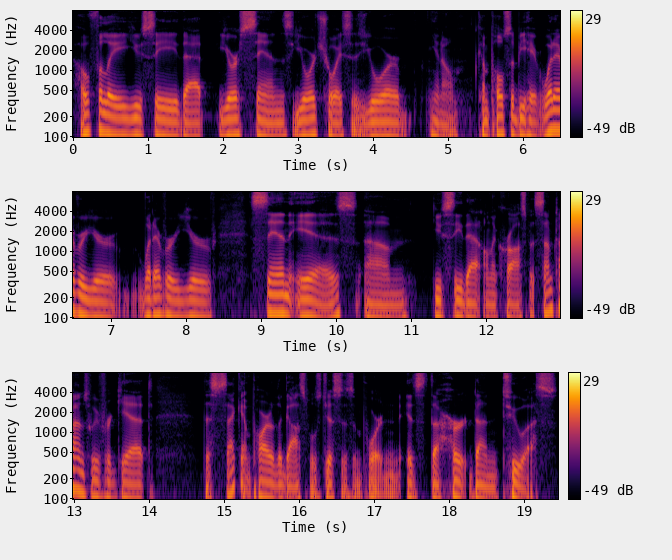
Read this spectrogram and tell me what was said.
Hopefully, you see that your sins, your choices, your, you know, compulsive behavior, whatever your, whatever your sin is, um, you see that on the cross. But sometimes we forget the second part of the gospel is just as important. It's the hurt done to us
